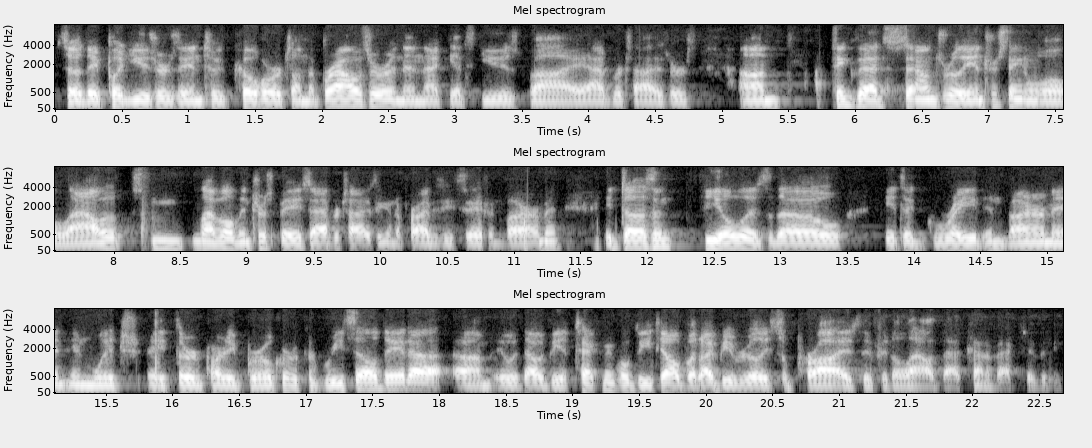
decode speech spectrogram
So they put users into cohorts on the browser, and then that gets used by advertisers. Um, I think that sounds really interesting and will allow some level of interest-based advertising in a privacy-safe environment. It doesn't feel as though it's a great environment in which a third-party broker could resell data. Um, it would, that would be a technical detail, but I'd be really surprised if it allowed that kind of activity.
